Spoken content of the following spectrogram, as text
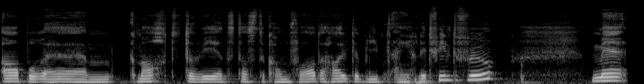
Aber ähm, gemacht da wird, dass der Komfort erhalten bleibt, eigentlich nicht viel dafür. Man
